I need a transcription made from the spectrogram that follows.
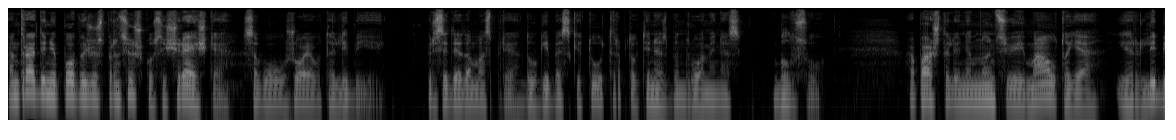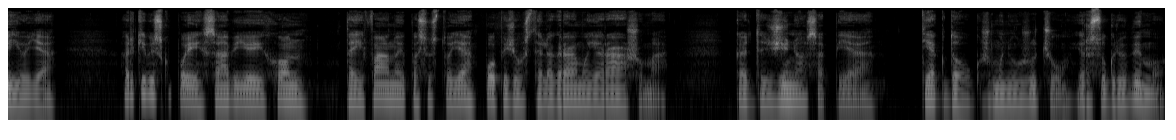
Antradienį popiežius Pranciškus išreiškė savo užuojautą Libijai, prisidėdamas prie daugybės kitų tarptautinės bendruomenės balsų. Apaštaliniam nuncijoje Maltoje ir Libijoje arkiviskupui Savijoj Hon Taifanui pasiustoje popiežiaus telegramoje rašoma, kad žinios apie tiek daug žmonių žučių ir sugriuvimų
